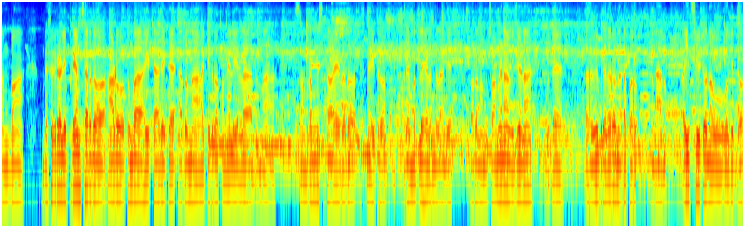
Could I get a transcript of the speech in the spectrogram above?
ನಮ್ಮ ಬೆಸಗರಳ್ಳಿ ಪ್ರೇಮ್ ಸರ್ದು ಹಾಡು ತುಂಬ ಹಿಟ್ ಆಗೈತೆ. ಅದನ್ನು ಹಾಕಿದ್ರು ಕೊನೆಯಲ್ಲಿ ಎಲ್ಲ ಅದನ್ನು ಸಂಭ್ರಮಿಸ್ತಾ ಇರೋದು ಸ್ನೇಹಿತರು. ಅದೇ ಮೊದಲೇ ಹೇಳಿದ್ನಲ್ಲ ಹಂಗೆ, ಅವರು ನಮ್ಮ ಸ್ವಾಮಿಯಣ್ಣ, ವಿಜಯಣ್ಣ ಮತ್ತು ರವಿ ಬ್ರದರು ನಟಪರು, ನಾನು ಐದು ಸೀಟು ನಾವು ಹೋಗಿದ್ದು.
